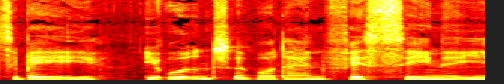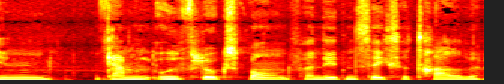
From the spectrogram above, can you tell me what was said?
tilbage i, i Odense, hvor der er en festscene i en gammel udflugtsvogn fra 1936,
